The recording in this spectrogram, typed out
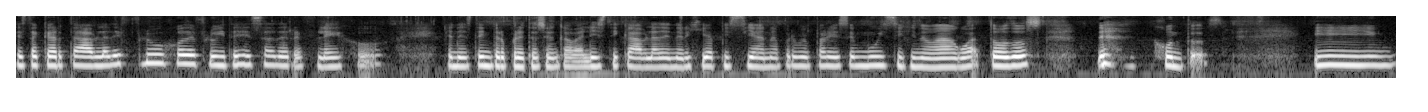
Esta carta habla de flujo, de fluideza, de reflejo. En esta interpretación cabalística habla de energía pisciana, pero me parece muy signo agua, todos juntos. Y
